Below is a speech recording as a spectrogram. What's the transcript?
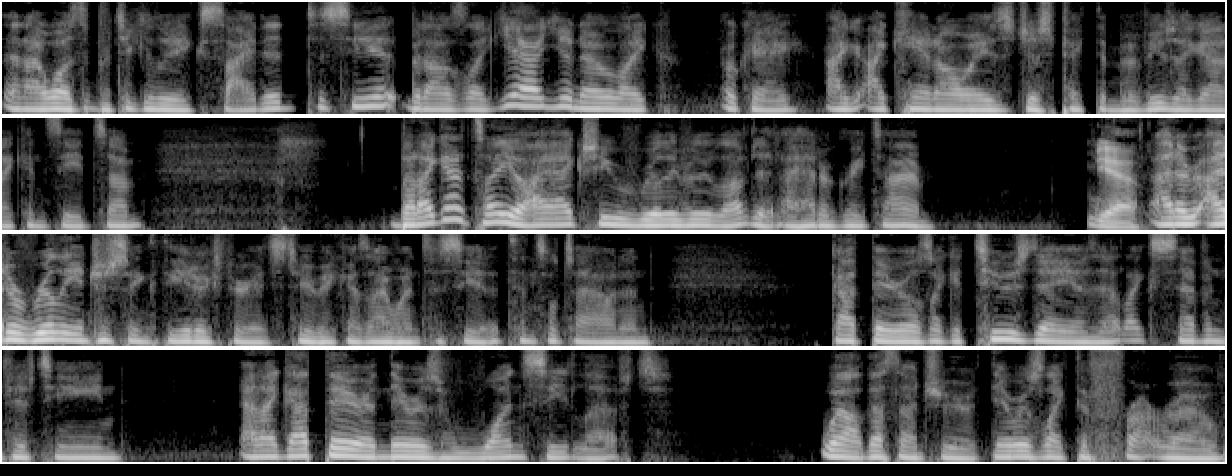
and I wasn't particularly excited to see it, but I was like, yeah, you know, like okay, I I can't always just pick the movies. I gotta concede some. But I gotta tell you, I actually really really loved it. I had a great time. Yeah. I had, a, I had a really interesting theater experience too because I went to see it at Tinseltown and got there. It was like a Tuesday. It was at like seven fifteen, and I got there and there was one seat left. Well, that's not true. There was like the front row,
